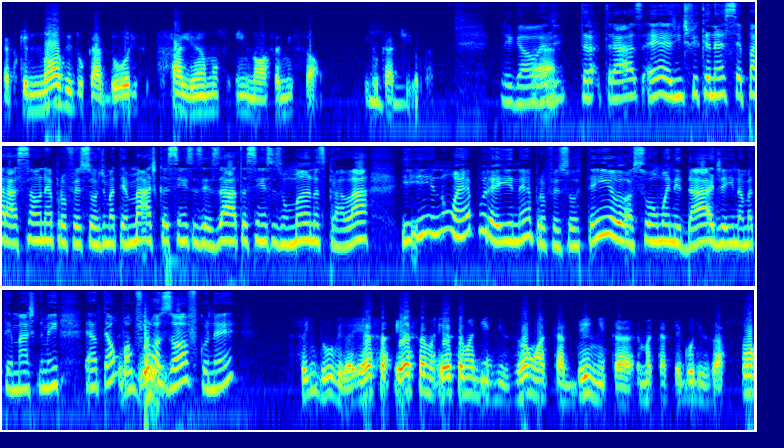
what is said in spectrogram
é porque nós, educadores, falhamos em nossa missão educativa. Uhum. Legal, é. a gente tra traz, é, a gente fica nessa separação, né, professor, de matemática, ciências exatas, ciências humanas para lá, e, e, não é por aí, né, professor? Tem a sua humanidade aí na matemática também, é até um Sem pouco dúvida. filosófico, né? Sem dúvida. Essa, essa, essa é uma divisão acadêmica, uma categorização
